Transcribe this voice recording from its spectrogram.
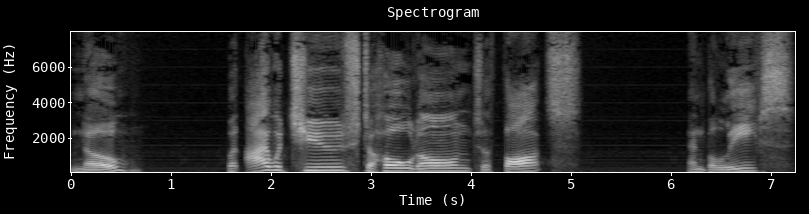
No, but I would choose to hold on to thoughts and beliefs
